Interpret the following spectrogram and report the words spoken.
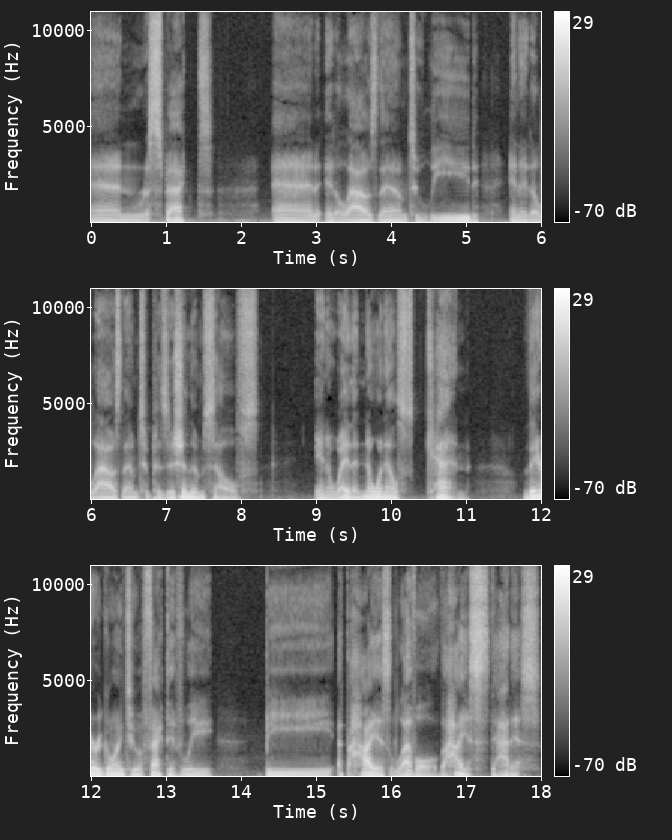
and respect. And it allows them to lead and it allows them to position themselves in a way that no one else can, they are going to effectively be at the highest level, the highest status.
